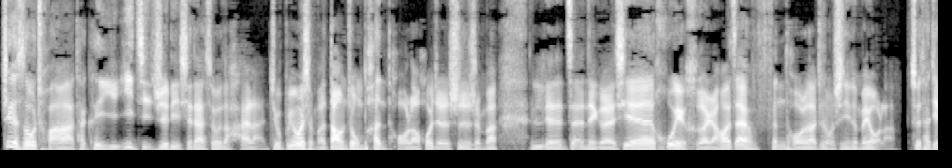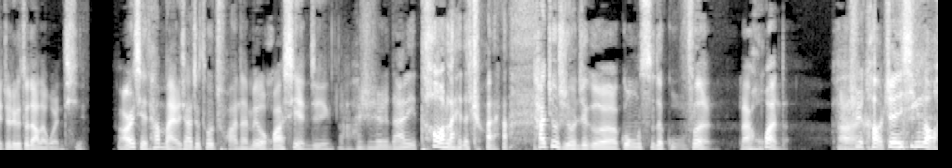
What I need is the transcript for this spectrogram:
这艘船啊，它可以一己之力携带所有的海缆，就不用什么当中碰头了，或者是什么在那个先汇合，然后再分头了，这种事情就没有了。所以它解决了一个最大的问题。而且他买下这艘船呢，没有花现金啊，是哪里套来的船啊？他就是用这个公司的股份来换的。是靠真心喽，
